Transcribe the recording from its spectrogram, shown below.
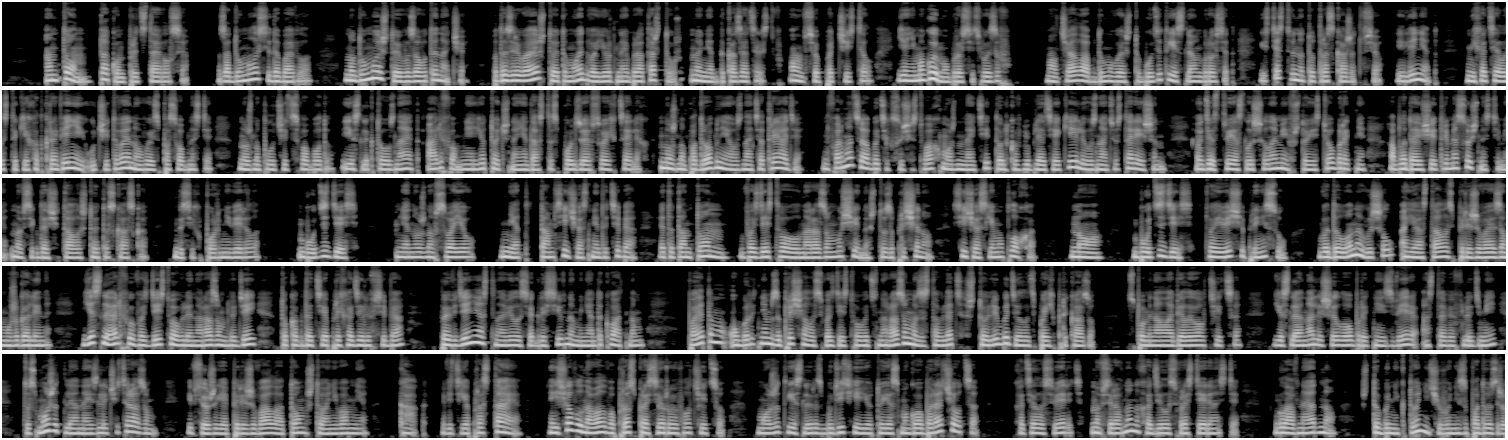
«Антон, так он представился». Задумалась и добавила. «Но думаю, что его зовут иначе. Подозреваю, что это мой двоюродный брат Артур, но нет доказательств. Он все подчистил. Я не могу ему бросить вызов». Молчала, обдумывая, что будет, если он бросит. Естественно, тот расскажет все. Или нет. Не хотелось таких откровений, учитывая новые способности. Нужно получить свободу. Если кто узнает, Альфа мне ее точно не даст, используя в своих целях. Нужно подробнее узнать о триаде. Информацию об этих существах можно найти только в библиотеке или узнать у старейшин. В детстве я слышала миф, что есть оборотни, обладающие тремя сущностями, но всегда считала, что это сказка. До сих пор не верила. «Будь здесь. Мне нужно в свою...» «Нет, там сейчас не до тебя. Этот Антон воздействовал на разум мужчины, что запрещено. Сейчас ему плохо. Но будь здесь, твои вещи принесу». Выдал он и вышел, а я осталась, переживая за мужа Галины. Если альфы воздействовали на разум людей, то когда те приходили в себя, поведение становилось агрессивным и неадекватным. Поэтому оборотням запрещалось воздействовать на разум и заставлять что-либо делать по их приказу. Вспоминала о белой волчице. Если она лишила оборотней зверя, оставив людьми, то сможет ли она излечить разум? И все же я переживала о том, что они во мне. Как? Ведь я простая. Еще волновал вопрос про серую волчицу. Может, если разбудить ее, то я смогу оборачиваться? Хотелось верить, но все равно находилась в растерянности. Главное одно — чтобы никто ничего не заподозрил.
